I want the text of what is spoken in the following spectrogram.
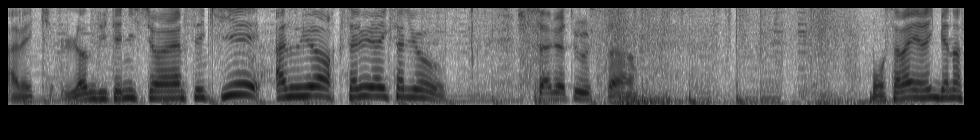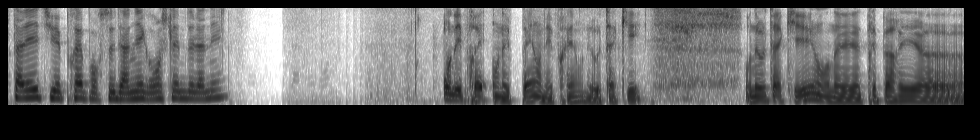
avec l'homme du tennis sur RMC qui est à New York. Salut Eric Salio. Salut à tous. Bon, ça va Eric, bien installé Tu es prêt pour ce dernier grand chelem de l'année? On est prêt, on est prêt, on est prêt, on est au taquet. On est au taquet, on est préparé euh,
